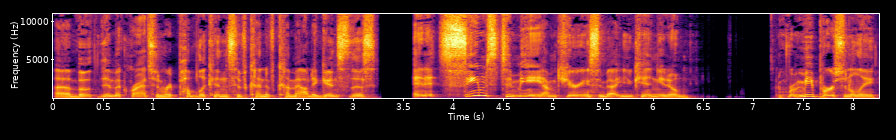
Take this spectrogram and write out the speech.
Uh, both Democrats and Republicans have kind of come out against this, and it seems to me, I'm curious about you, Ken. You know, for me personally,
